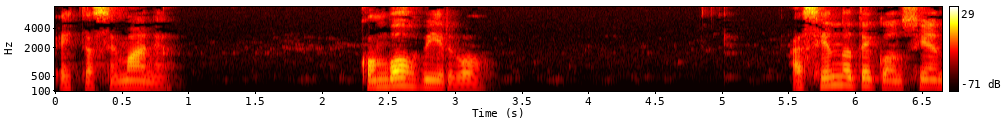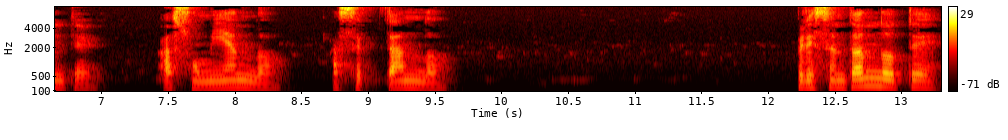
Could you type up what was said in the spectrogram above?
esta semana. Con vos, Virgo, haciéndote consciente, asumiendo, aceptando, presentándote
